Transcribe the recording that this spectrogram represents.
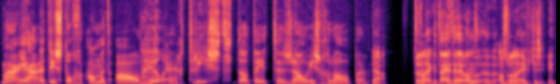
Maar ja, het is toch al met al heel erg triest dat dit eh, zo is gelopen. Tegelijkertijd, hè, want als we dan eventjes... Ik,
